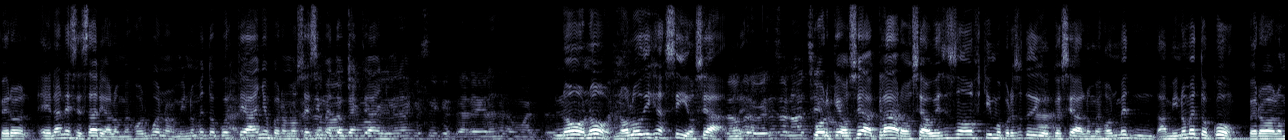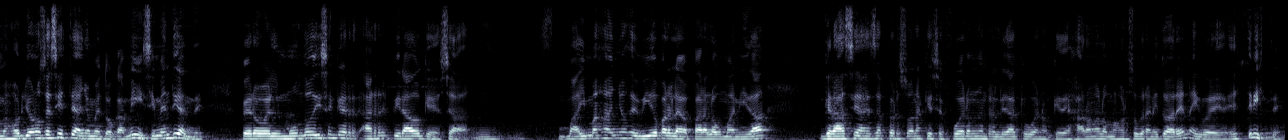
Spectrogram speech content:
pero era necesario, a lo mejor, bueno, a mí no me tocó este año, pero no sé si me toca este año. que sí, que te alegras de la muerte. No, no, no lo dije así, o sea, No, pero hubiese sonado porque, o sea, claro, o sea, hubiese sonado chimo, por eso te digo Ah. que, o sea, a lo mejor me- a mí no me tocó, pero a lo mejor yo no sé si este año me toca a mí, ¿sí me entiendes? Pero el mundo dicen que ha respirado, que, o sea, mm, hay más años de vida para la, para la humanidad gracias a esas personas que se fueron en realidad, que bueno, que dejaron a lo mejor su granito de arena y es triste. Sí.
